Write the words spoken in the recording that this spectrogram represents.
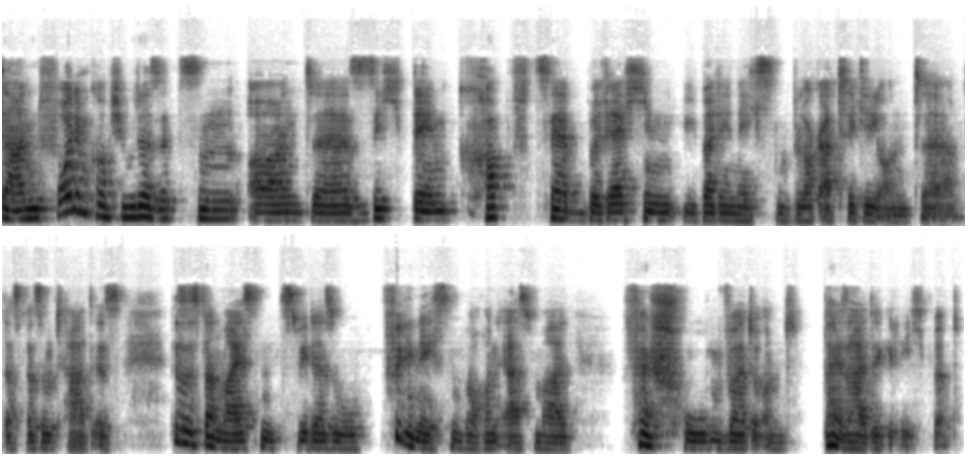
dann vor dem Computer sitzen und äh, sich den Kopf zerbrechen über den nächsten Blogartikel und äh, das Resultat ist, dass es dann meistens wieder so für die nächsten Wochen erstmal verschoben wird und beiseite gelegt wird.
